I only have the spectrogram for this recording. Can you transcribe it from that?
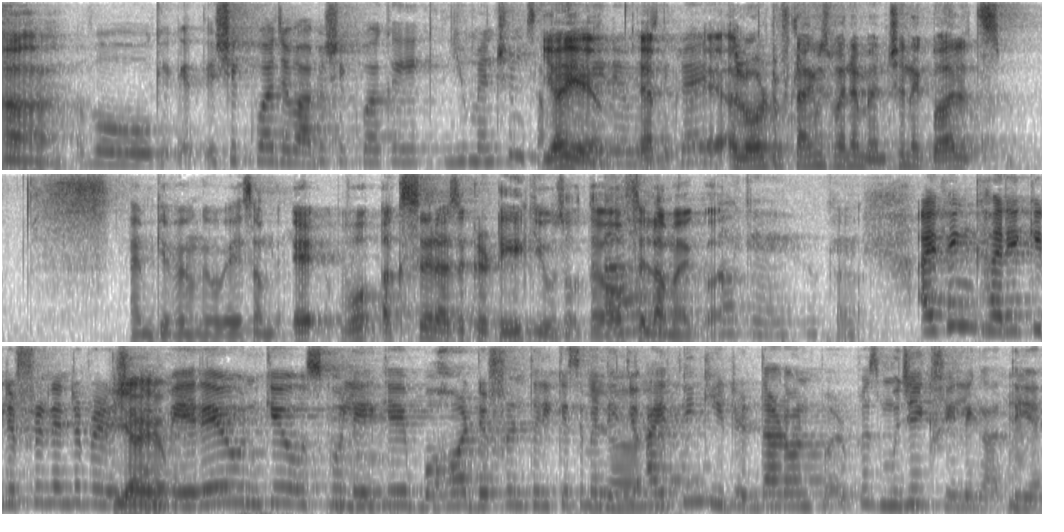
ہاں وہ اکثر ایز اے کرٹیک یوز ہوتا ہے آئی تھنک ہر ایک کی ڈفرنٹ انٹرپریٹیشن میرے ان کے اس کو لے hmm. کے بہت ڈفرنٹ طریقے سے میں دیکھتی ہوں I think he that on purpose مجھے ایک فیلنگ آتی hmm. ہے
